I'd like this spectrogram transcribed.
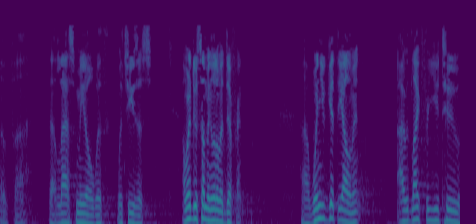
of uh, that last meal with, with Jesus, I want to do something a little bit different. Uh, when you get the element, I would like for you to,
